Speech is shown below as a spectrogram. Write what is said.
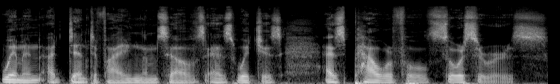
women identifying themselves as witches, as powerful sorcerers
